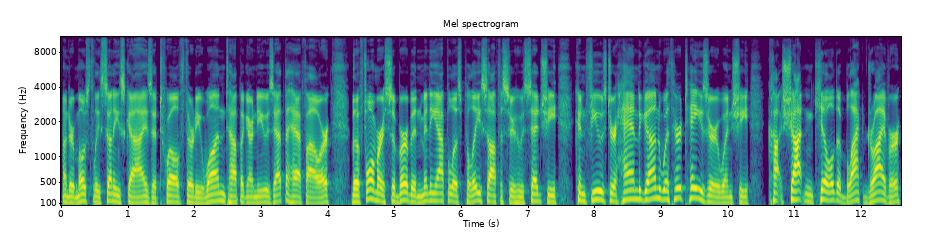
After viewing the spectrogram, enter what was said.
under mostly sunny skies at 12:31. Topping our news at the half hour, the former suburban Minneapolis police officer who said she confused infused her handgun with her taser when she caught, shot and killed a black driver,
